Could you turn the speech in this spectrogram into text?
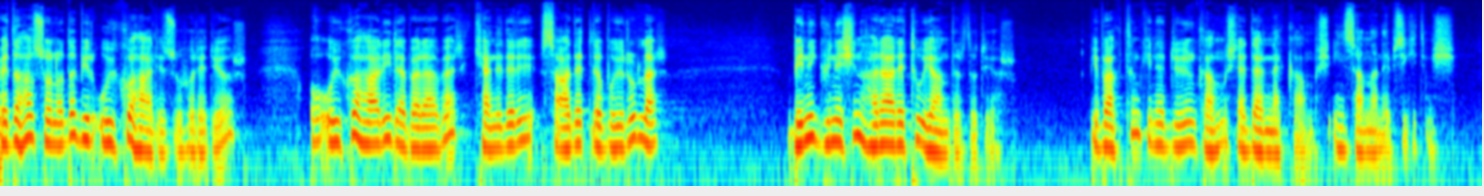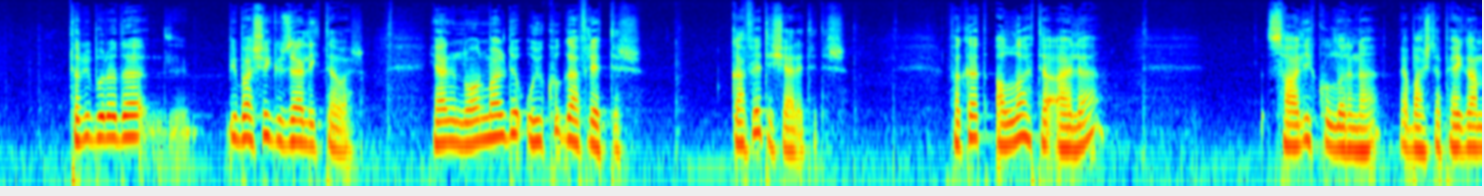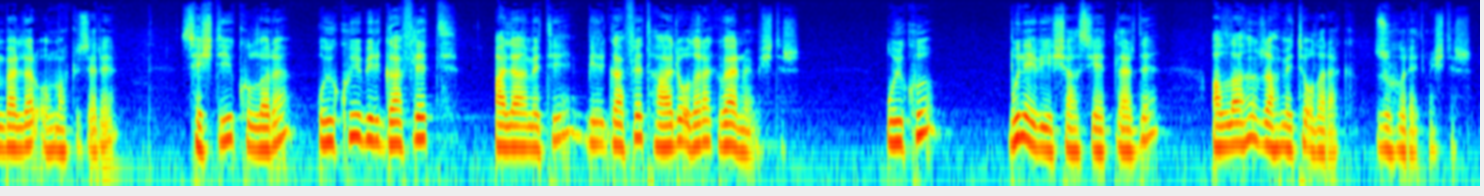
Ve daha sonra da bir uyku hali zuhur ediyor. O uyku haliyle beraber kendileri saadetle buyururlar. Beni güneşin harareti uyandırdı diyor. Bir baktım ki ne düğün kalmış ne dernek kalmış. İnsanların hepsi gitmiş. Tabi burada bir başka güzellik de var. Yani normalde uyku gaflettir. Gaflet işaretidir. Fakat Allah Teala salih kullarına ve başta peygamberler olmak üzere seçtiği kullara uykuyu bir gaflet alameti, bir gaflet hali olarak vermemiştir. Uyku bu nevi şahsiyetlerde Allah'ın rahmeti olarak zuhur etmiştir.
